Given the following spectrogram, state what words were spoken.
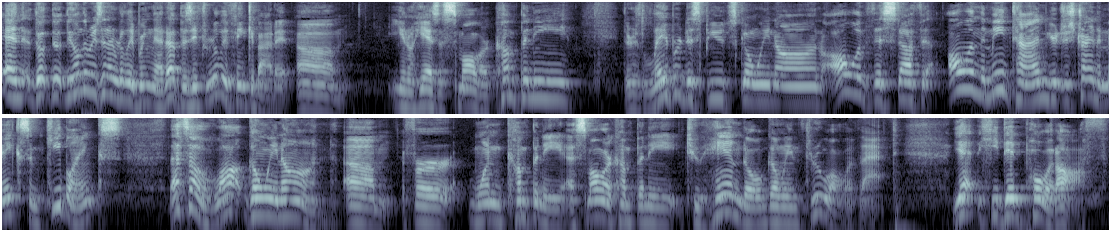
and the, the, the, only reason I really bring that up is if you really think about it, um, you know, he has a smaller company. There's labor disputes going on, all of this stuff. All in the meantime, you're just trying to make some key blanks. That's a lot going on um, for one company, a smaller company, to handle going through all of that. Yet he did pull it off.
